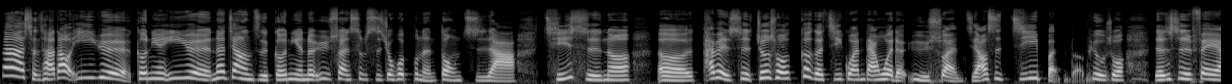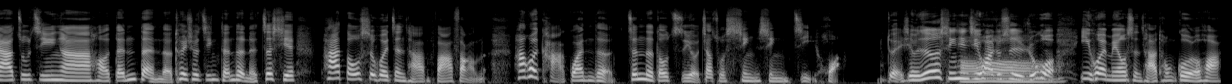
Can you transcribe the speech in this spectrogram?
那审查到一月，隔年一月，那这样子隔年的预算是不是就会不能动支啊？其实呢，呃，台北市就是说各个机关单位的预算。只要是基本的，譬如说人事费啊、租金啊、好等等的退休金等等的这些，它都是会正常发放的。它会卡关的，真的都只有叫做新兴计划。对，有这个新兴计划，就是如果议会没有审查通过的话，哦、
